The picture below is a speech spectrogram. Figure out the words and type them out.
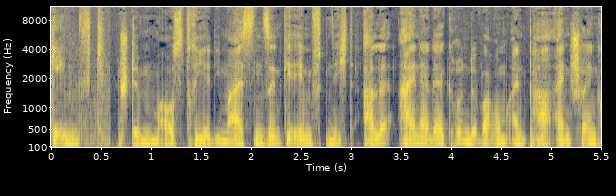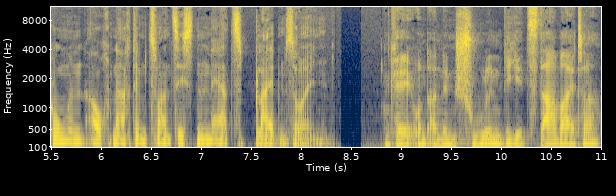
geimpft. Stimmen aus Trier, die meisten sind geimpft, nicht alle. Einer der Gründe, warum ein paar Einschränkungen auch nach dem 20. März bleiben sollen. Okay, und an den Schulen, wie geht's da weiter?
